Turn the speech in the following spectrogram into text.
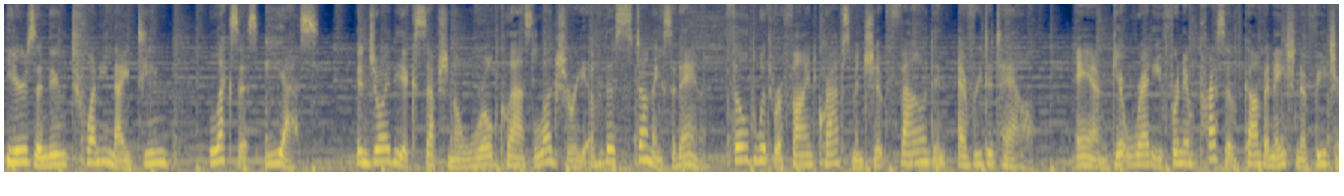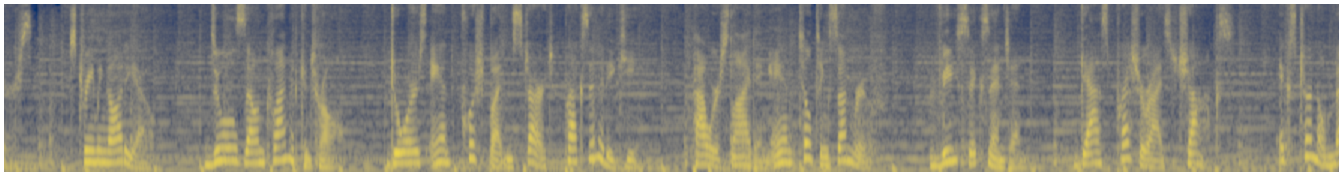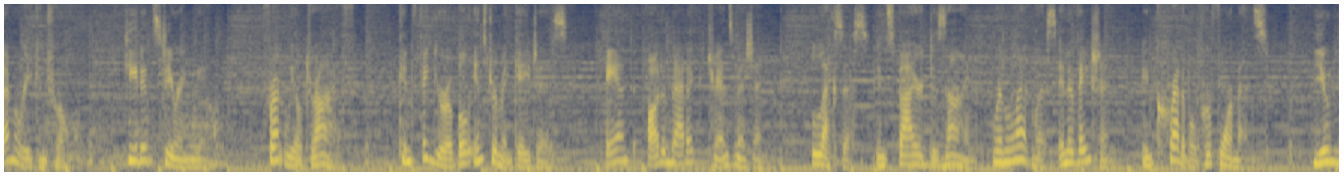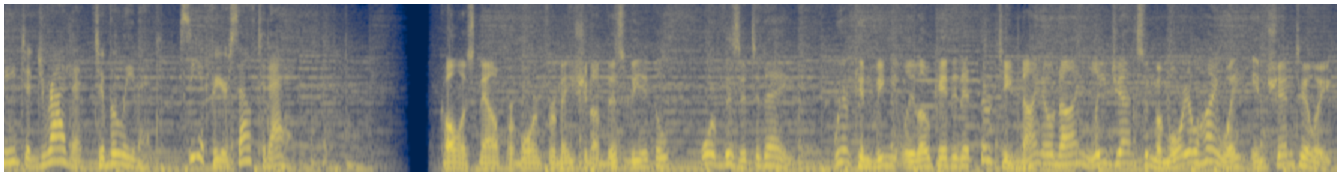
Here's a new 2019 Lexus ES. Enjoy the exceptional world-class luxury of this stunning sedan, filled with refined craftsmanship found in every detail. And get ready for an impressive combination of features. Streaming audio, dual zone climate control, doors and push-button start proximity key, power sliding and tilting sunroof, V6 engine, gas pressurized shocks, external memory control, heated steering wheel, front wheel drive, configurable instrument gauges, and automatic transmission. Lexus inspired design, relentless innovation, incredible performance. You need to drive it to believe it. See it for yourself today. Call us now for more information on this vehicle or visit today. We're conveniently located at 13909 Lee Jackson Memorial Highway in Chantilly.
